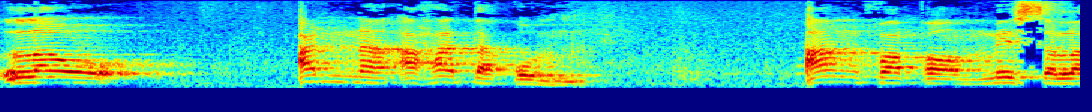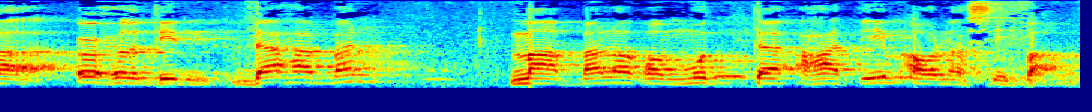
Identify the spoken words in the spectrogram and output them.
Lau anna ahatakum anfaqa misla uhudin dahaban ma balagha mutta ahatim aw nasifahu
